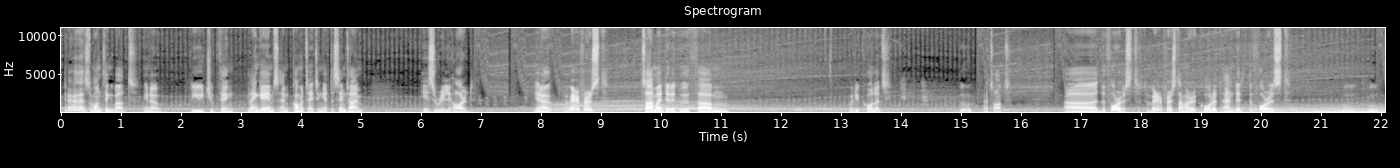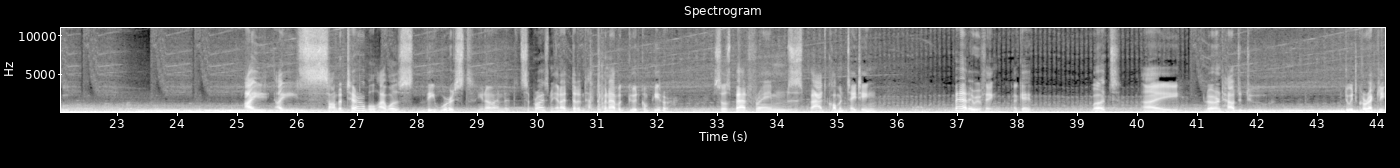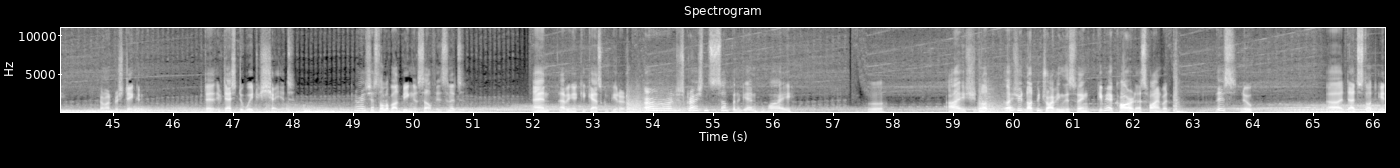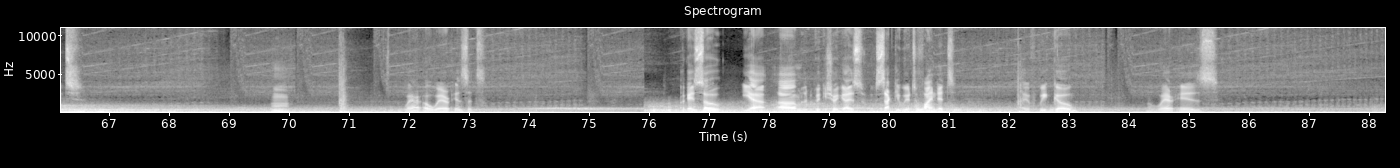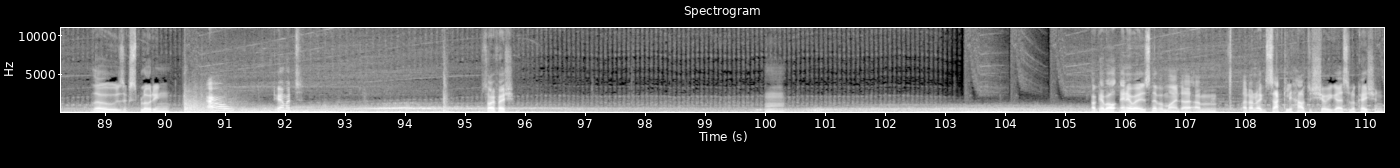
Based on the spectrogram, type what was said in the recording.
You know, that's the one thing about, you know, the YouTube thing. Playing games and commentating at the same time is really hard. You know, the very first time I did it with, um... What do you call it? Ooh, that's hot. Uh, the forest. The very first time I recorded and did the forest. Ooh, ooh, ooh. I I sounded terrible. I was the worst, you know, and it surprised me. And I didn't ha even have a good computer. So it's bad frames, bad commentating, bad everything, okay? But I learned how to do do it correctly if I'm not mistaken. If, that, if that's the way to say it. You know, it's just all about being yourself, isn't it? And having a kick-ass computer. Oh, I just crashed into something again. Why? Ugh. I should not I should not be driving this thing. Give me a car, that's fine, but this? No. Uh, that's not it. Hmm. Where, oh, where is it? Okay, so, yeah, um, let me quickly show you guys exactly where to find it. If we go, where is those exploding... Ow! Damn it! Sorry, fish. Okay, well, anyways, never mind. I, um, I don't know exactly how to show you guys the location.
